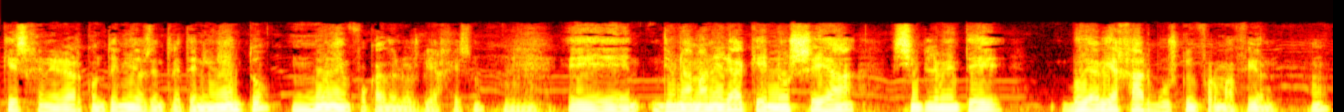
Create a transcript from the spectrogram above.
Que es generar contenidos de entretenimiento muy enfocado en los viajes, ¿no? eh, de una manera que no sea simplemente voy a viajar, busco información, ¿no?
